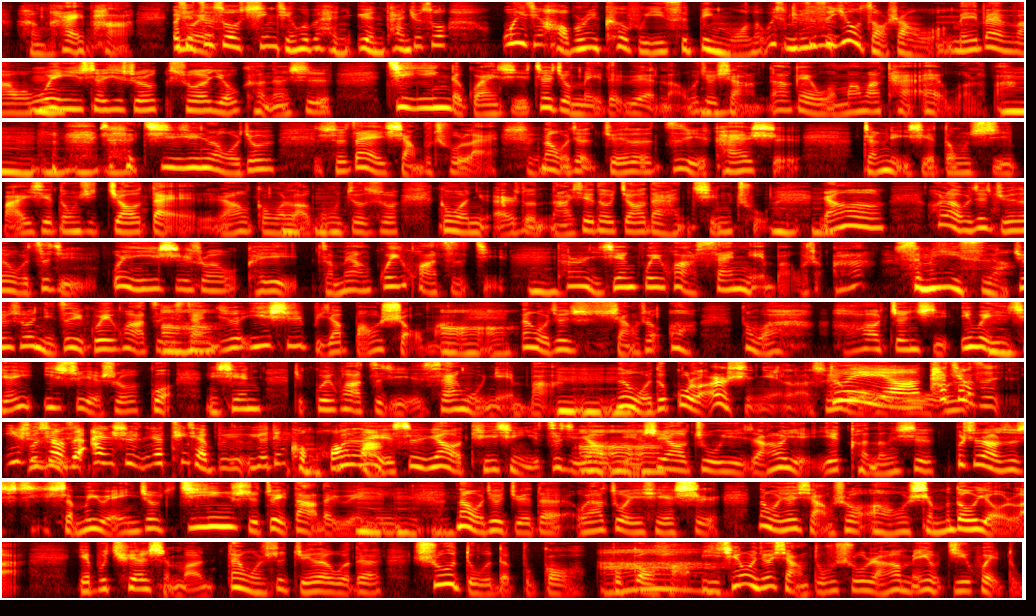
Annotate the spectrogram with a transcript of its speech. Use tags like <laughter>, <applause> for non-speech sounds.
很害怕，而且这时候心情会不会很怨叹？就说我已经好不容易克服一次病魔了，为什么这次又找上我？没办法，我问医生，医生说有可能是基因的关系，这就没得怨了。我就想，大概我妈妈太爱我了吧？嗯，<laughs> 这基因呢，我就实在想不出来。那我就觉得自己开始。整理一些东西，把一些东西交代，然后跟我老公就是说，跟我女儿的哪些都交代很清楚。然后后来我就觉得我自己问医师说，我可以怎么样规划自己？嗯，他说你先规划三年吧。我说啊，什么意思啊？就是说你自己规划自己三年，哦、就说医师比较保守嘛。哦哦哦。那我就想说，哦，那我。好好珍惜，因为以前医师也说过，嗯、你先就规划自己三五年吧。嗯嗯，嗯那我都过了二十年了，所以对呀、啊，他这样子，医生这样子暗示，人家听起来不有点恐慌吗？那也是要提醒你自己要，也是要注意，然后也也可能是不知道是什么原因，就基因是最大的原因。那我就觉得我要做一些事，那我就想说，哦，我什么都有了。也不缺什么，但我是觉得我的书读的不够不够好。啊、以前我就想读书，然后没有机会读，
